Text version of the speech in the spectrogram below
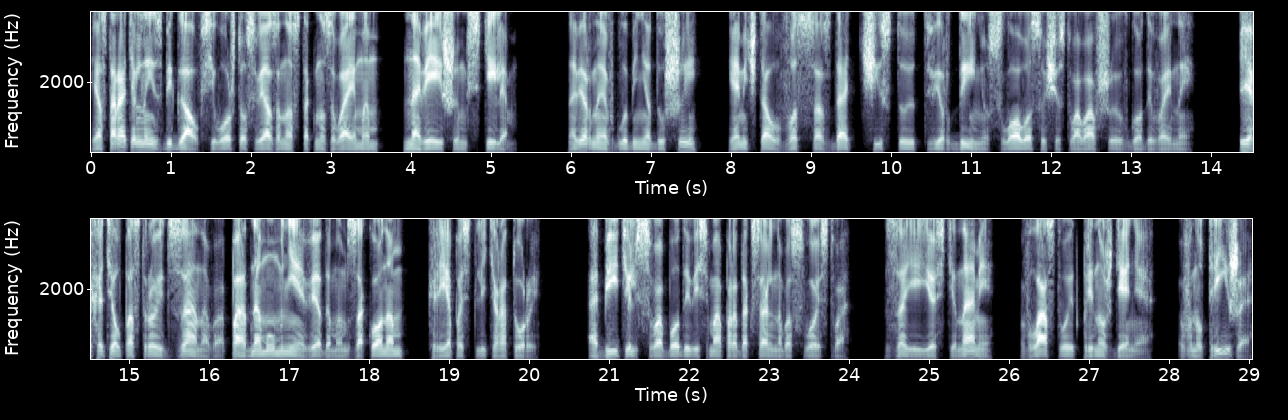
Я старательно избегал всего, что связано с так называемым «новейшим стилем». Наверное, в глубине души я мечтал воссоздать чистую твердыню слова, существовавшую в годы войны. Я хотел построить заново, по одному мне ведомым законам, крепость литературы. Обитель свободы весьма парадоксального свойства. За ее стенами властвует принуждение. Внутри же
